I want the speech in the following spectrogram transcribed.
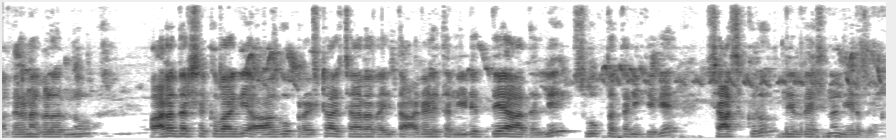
ಹಗರಣಗಳನ್ನು ಪಾರದರ್ಶಕವಾಗಿ ಹಾಗೂ ಭ್ರಷ್ಟಾಚಾರ ರಹಿತ ಆಡಳಿತ ನೀಡಿದ್ದೇ ಆದಲ್ಲಿ ಸೂಕ್ತ ತನಿಖೆಗೆ ಶಾಸಕರು ನಿರ್ದೇಶನ ನೀಡಬೇಕು.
